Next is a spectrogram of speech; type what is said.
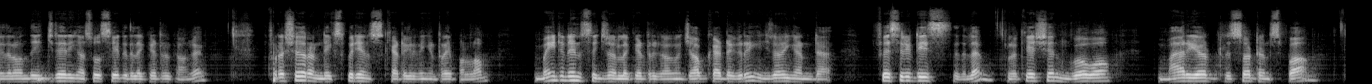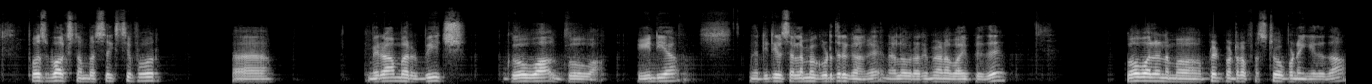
இதில் வந்து இன்ஜினியரிங் அசோசியேட் இதில் கேட்டிருக்காங்க. ஃப்ரெஷர் அண்ட் எக்ஸ்பீரியன்ஸ் கேட்டகரி நீங்கள் ட்ரை பண்ணலாம். மெயின்டெனன்ஸ் இன்ஜினியரில் கேட்டிருக்காங்க job category engineering and facilities இதில். Location Goa Marriott resort and spa post box number sixty four Miramar beach Goa Goa India இந்த டீட்டெயில்ஸ் எல்லாமே கொடுத்துருக்காங்க. நல்ல ஒரு அருமையான வாய்ப்பு இது. கோவாவில் நம்ம அப்டேட் பண்ணுற ஃபர்ஸ்ட் ஓப்பனிங் இது தான்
